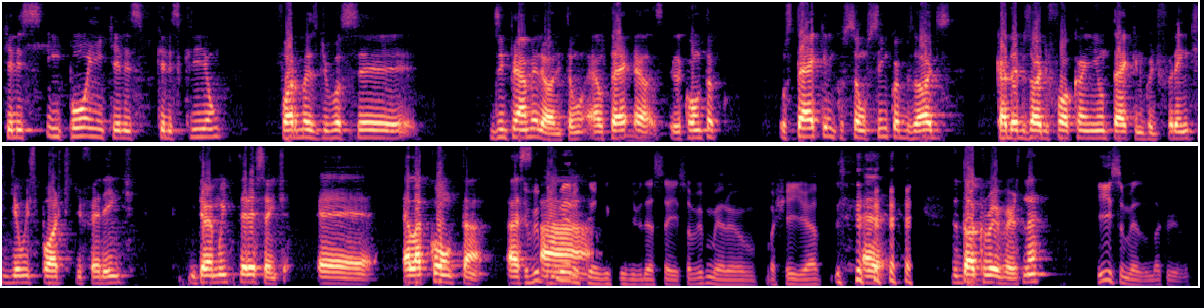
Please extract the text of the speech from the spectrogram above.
que eles impõem, que eles, que eles criam, formas de você desempenhar melhor. Então, é o é, ele conta os técnicos, são cinco episódios Cada episódio foca em um técnico diferente, de um esporte diferente. Então é muito interessante. É, ela conta. As, eu vi o primeiro a... Deus, inclusive, dessa aí. Só vi o primeiro. Eu achei já. É, do Doc Rivers, né? Isso mesmo, Doc Rivers.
